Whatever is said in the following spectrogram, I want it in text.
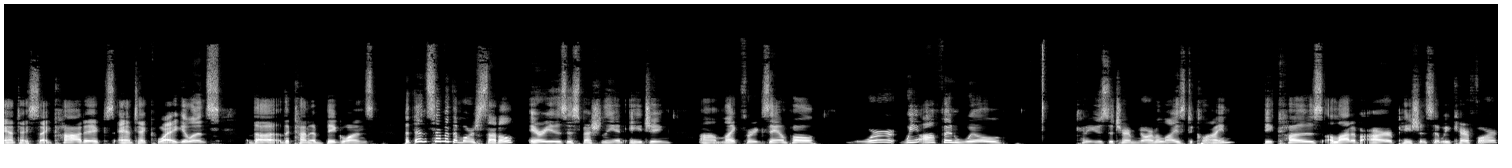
antipsychotics, anticoagulants, the, the kind of big ones. But then some of the more subtle areas, especially in aging, um, like for example, we're, we often will kind of use the term normalized decline because a lot of our patients that we care for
